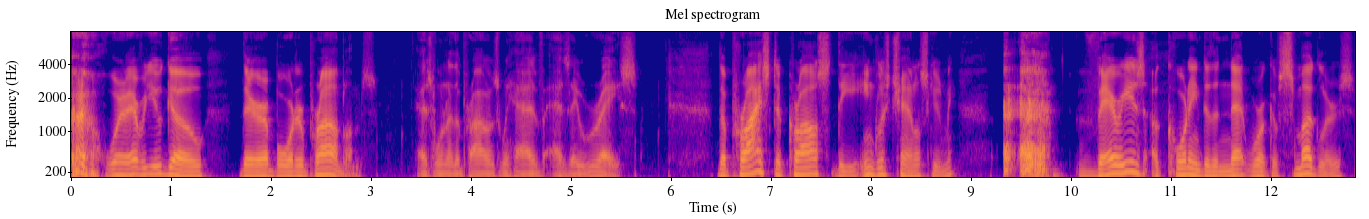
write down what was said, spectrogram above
wherever you go, there are border problems. That's one of the problems we have as a race. The price to cross the English Channel, excuse me, varies according to the network of smugglers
